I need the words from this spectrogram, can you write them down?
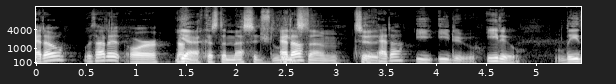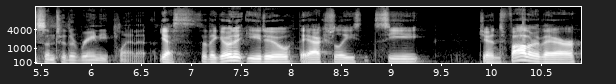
Edo. Was that it or not? yeah, because the message leads Edda? them to Edda? E- Eadu, Eadu? leads them to the rainy planet. Yes. So they go to Eadu. They actually see Jyn's father there.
